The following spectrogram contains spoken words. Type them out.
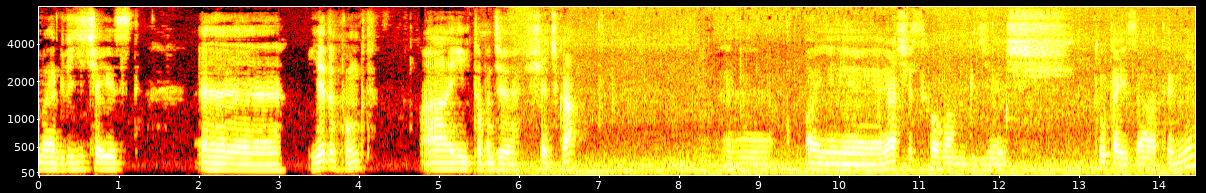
Bo jak widzicie jest e, jeden punkt, a i to będzie sieczka. E, oj, nie, nie, ja się schowam gdzieś tutaj za tymi.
